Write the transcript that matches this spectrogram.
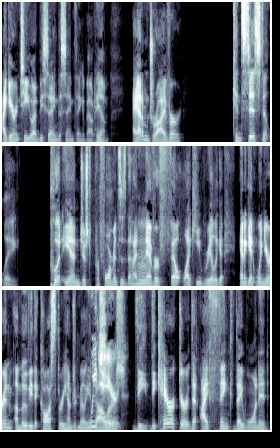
I guarantee you I'd be saying the same thing about him. Adam Driver consistently put in just performances that Mm-hmm. I never felt like he really got. And again, when you're in a movie that costs three hundred million dollars, the the character that I think they wanted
